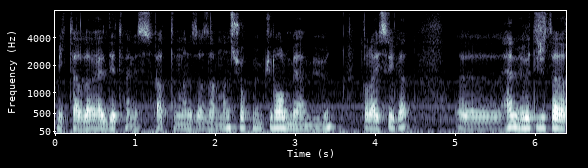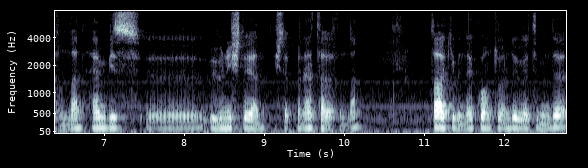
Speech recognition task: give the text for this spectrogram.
miktarlar elde etmeniz, arttırmanız, azalmanız çok mümkün olmayan bir ürün. Dolayısıyla hem üretici tarafından hem biz ürünü işleyen işletmeler tarafından takibinde, kontrolünde, üretiminde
